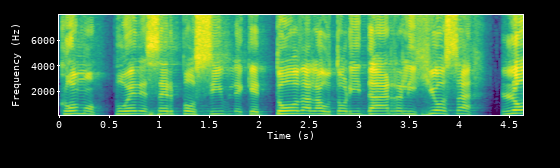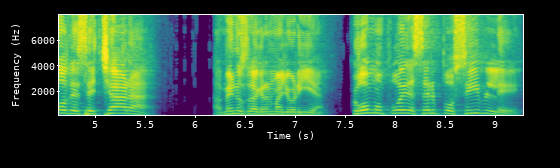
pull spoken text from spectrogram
¿cómo puede ser posible que toda la autoridad religiosa lo desechara? A menos la gran mayoría. ¿Cómo puede ser posible?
